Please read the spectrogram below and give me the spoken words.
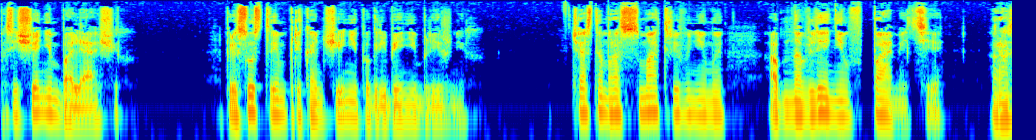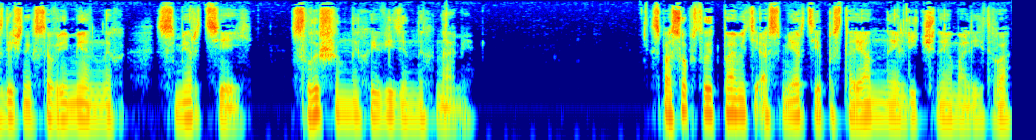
посещением болящих, присутствием при кончине и погребении ближних, частым рассматриванием и обновлением в памяти различных современных смертей, слышанных и виденных нами. Способствует памяти о смерти постоянная личная молитва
